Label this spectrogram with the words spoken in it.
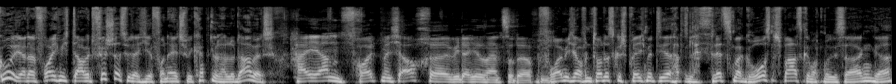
Cool, ja, dann freue ich mich. David Fischer ist wieder hier von HB Capital. Hallo David. Hi Jan, freut mich auch, äh, wieder hier sein zu dürfen. Freue mich auf ein tolles Gespräch mit dir. Hat letztes Mal großen Spaß gemacht, muss ich sagen. Ja.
